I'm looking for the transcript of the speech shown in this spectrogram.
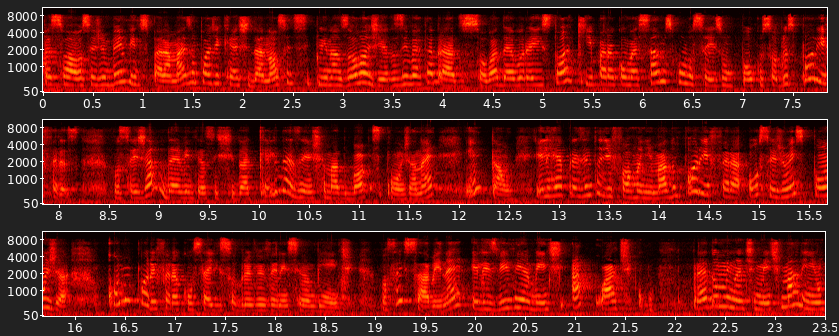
pessoal, sejam bem-vindos para mais um podcast da nossa disciplina Zoologia dos Invertebrados. Sou a Débora e estou aqui para conversarmos com vocês um pouco sobre os poríferas. Vocês já devem ter assistido aquele desenho chamado Bob Esponja, né? Então, ele representa de forma animada um porífera, ou seja, uma esponja. Como um porífera consegue sobreviver em seu ambiente? Vocês sabem, né? Eles vivem em ambiente aquático predominantemente marinho,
